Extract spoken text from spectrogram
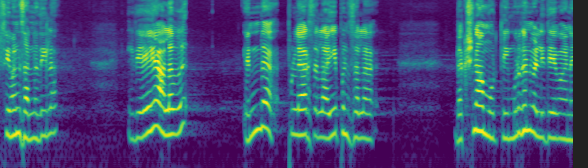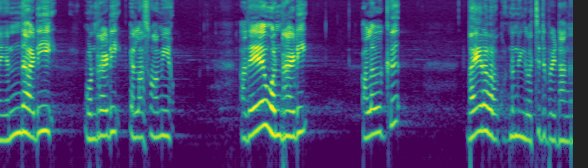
சிவன் சன்னதியில். இதே அளவு எந்த பிள்ளையார் சிலை ஐயப்பன் சிலை தட்சிணாமூர்த்தி முருகன்வள்ளி தேவானை எந்த அடி ஒன்றரை அடி எல்லா சுவாமியும். அதே ஒன்றரை அடி அளவுக்கு பைரவரை கொண்டு வந்து இங்கே வச்சுட்டு போயிட்டாங்க.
